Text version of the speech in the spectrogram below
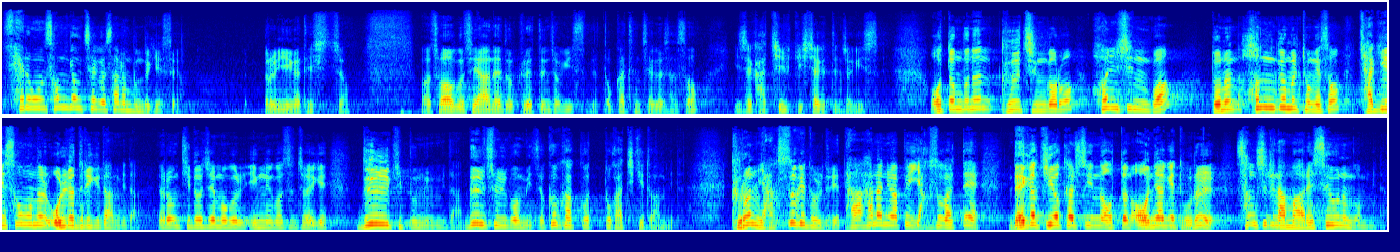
새로운 성경책을 사는 분도 계세요. 여러분 이해가 되시죠? 어, 저하고 제 아내도 그랬던 적이 있습니다. 똑같은 책을 사서 이제 같이 읽기 시작했던 적이 있어요. 어떤 분은 그 증거로 헌신과 또는 헌금을 통해서 자기의 소원을 올려드리기도 합니다. 여러분 기도 제목을 읽는 것은 저에게 늘 기쁨입니다. 늘 즐거움이죠. 그거 갖고 또 같이 기도합니다. 그런 약속의 돌들이 다 하나님 앞에 약속할 때 내가 기억할 수 있는 어떤 언약의 돌을 상수리 나무 아래 세우는 겁니다.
